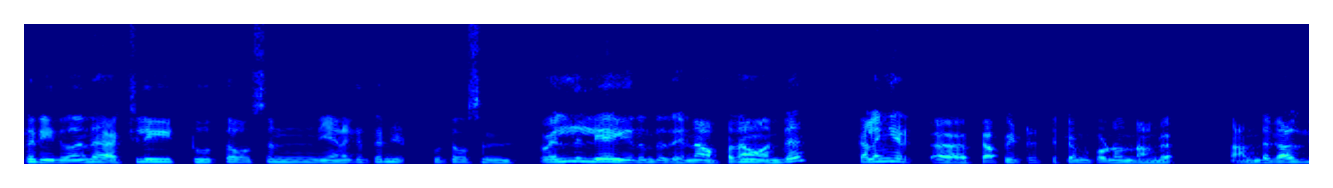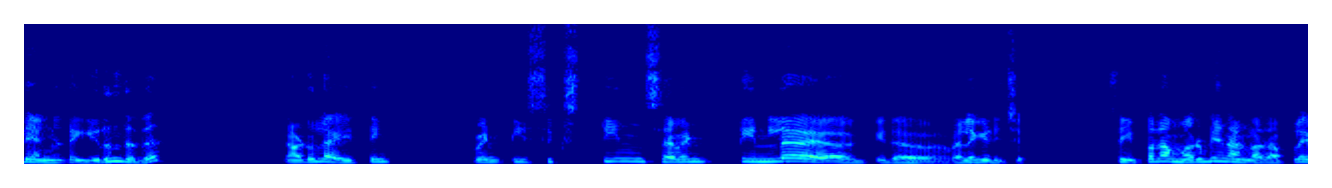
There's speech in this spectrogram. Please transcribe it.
சரி இது வந்து ஆக்சுவலி டூ தௌசண்ட் எனக்கு தெரிஞ்சு டூ தௌசண்ட் டுவெல்லே இருந்தது. ஏன்னா அப்பதான் வந்து கலைஞர் காப்பீட்டு திட்டம் கொண்டு வந்தாங்க. அந்த காலத்துல எங்கள்கிட்ட இருந்தது. நடுவில் ஐ திங்க் டுவெண்ட்டி சிக்ஸ்டீன் செவன்டீனில் இதை விலகிடுச்சு. ஸோ இப்போதான் மறுபடியும் நாங்கள் அதை அப்ளை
